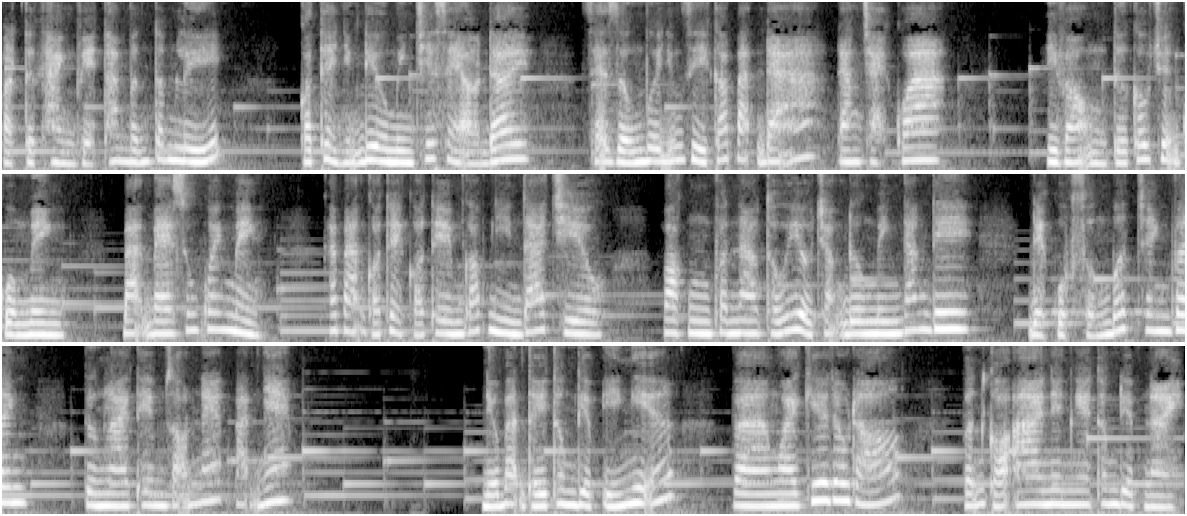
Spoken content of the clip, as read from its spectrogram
và thực hành về tham vấn tâm lý. Có thể những điều mình chia sẻ ở đây sẽ giống với những gì các bạn đã đang trải qua. Hy vọng từ câu chuyện của mình, bạn bè xung quanh mình, các bạn có thể có thêm góc nhìn đa chiều hoặc phần nào thấu hiểu chặng đường mình đang đi để cuộc sống bớt tranh vênh, tương lai thêm rõ nét bạn nhé nếu bạn thấy thông điệp ý nghĩa và ngoài kia đâu đó vẫn có ai nên nghe thông điệp này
